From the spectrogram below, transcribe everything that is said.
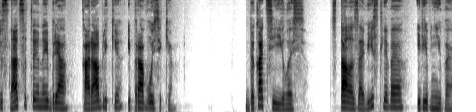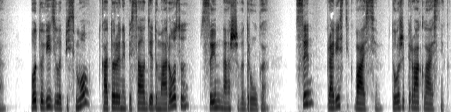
16 ноября. Кораблики и паровозики. Докатилась. Стала завистливая и ревнивая. Вот увидела письмо, которое написал Деду Морозу сын нашего друга. Сын ровесник Васи, тоже первоклассник.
